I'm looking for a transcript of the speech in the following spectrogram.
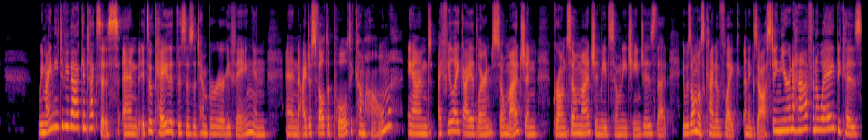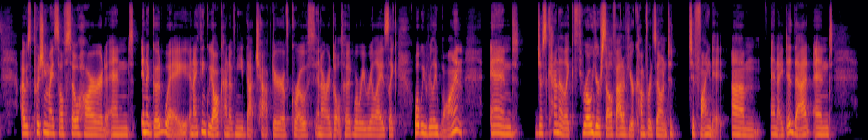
we might need to be back in Texas. And it's okay that this is a temporary thing. And and I just felt a pull to come home. And I feel like I had learned so much and grown so much and made so many changes that it was almost kind of like an exhausting year and a half in a way because I was pushing myself so hard and in a good way. And I think we all kind of need that chapter of growth in our adulthood where we realize like what we really want. And just kind of like throw yourself out of your comfort zone to to find it. Um, and I did that, and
